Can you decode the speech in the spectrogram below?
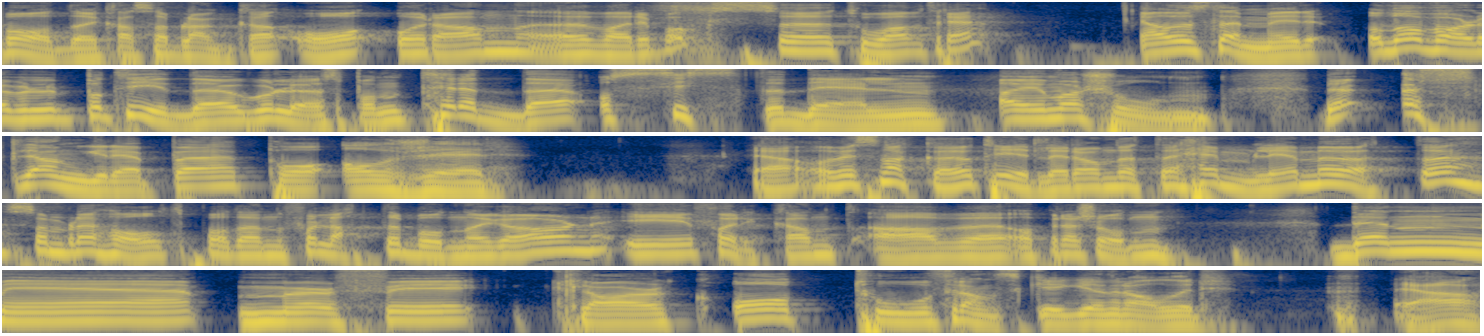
både Casablanca og Oran var i boks, to av tre. Ja, det stemmer. Og da var det vel på tide å gå løs på den tredje og siste delen av invasjonen. Det østlige angrepet på Alger. Ja, og Vi snakka tidligere om dette hemmelige møtet som ble holdt på den forlatte bondegården i forkant av operasjonen. Den med Murphy, Clark og to franske generaler. Ja,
